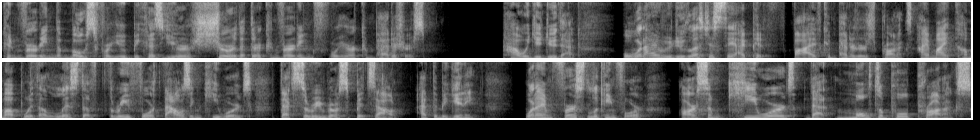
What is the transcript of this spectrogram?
converting the most for you because you're sure that they're converting for your competitors. How would you do that? Well, what I would do, let's just say I pit five competitors' products. I might come up with a list of three, 4,000 keywords that Cerebro spits out at the beginning. What I'm first looking for are some keywords that multiple products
